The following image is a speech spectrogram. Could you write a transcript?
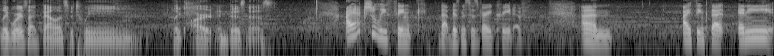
like, where's that balance between like art and business? I actually think that business is very creative. Um, I think that any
